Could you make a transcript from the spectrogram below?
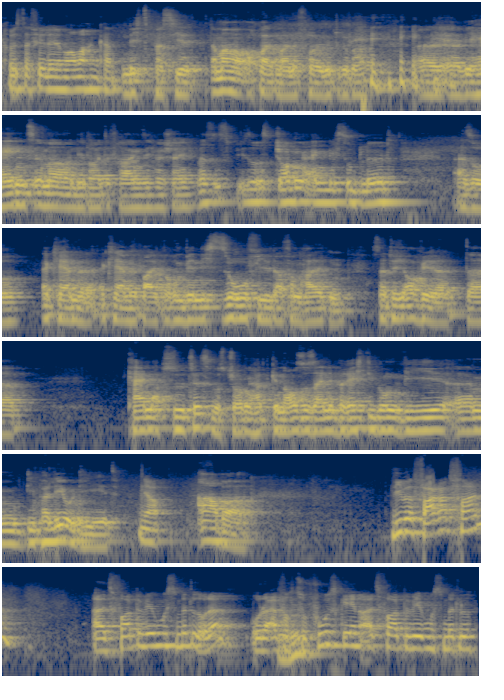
größter Fehler, den man auch machen kann. nichts passiert. Da machen wir auch bald mal eine Folge drüber. Weil, äh, wir haten es immer und die Leute fragen sich wahrscheinlich, was ist, wieso ist Joggen eigentlich so blöd? Also erklären wir, erklären wir bald, warum wir nicht so viel davon halten. Ist natürlich auch wieder da kein Absolutismus. Joggen hat genauso seine Berechtigung wie ähm, die Paleo-Diät. Ja. Aber Lieber Fahrrad fahren als Fortbewegungsmittel, oder? Oder einfach zu Fuß gehen als Fortbewegungsmittel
